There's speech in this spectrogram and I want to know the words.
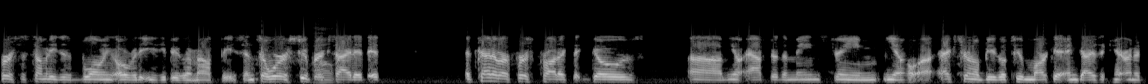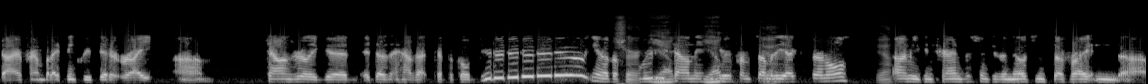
versus somebody just blowing over the Easy Bugler mouthpiece. And so we're super wow. excited. It's it's kind of our first product that goes, um, you know, after the mainstream, you know, uh, external bugle tube market and guys that can't run a diaphragm. But I think we did it right. Um, sounds really good. It doesn't have that typical do do do do do do, you know, the sure. fluty yep. sound that you hear from some yep. of the externals. Yeah. Um, you can transition to the notes and stuff right, and uh,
